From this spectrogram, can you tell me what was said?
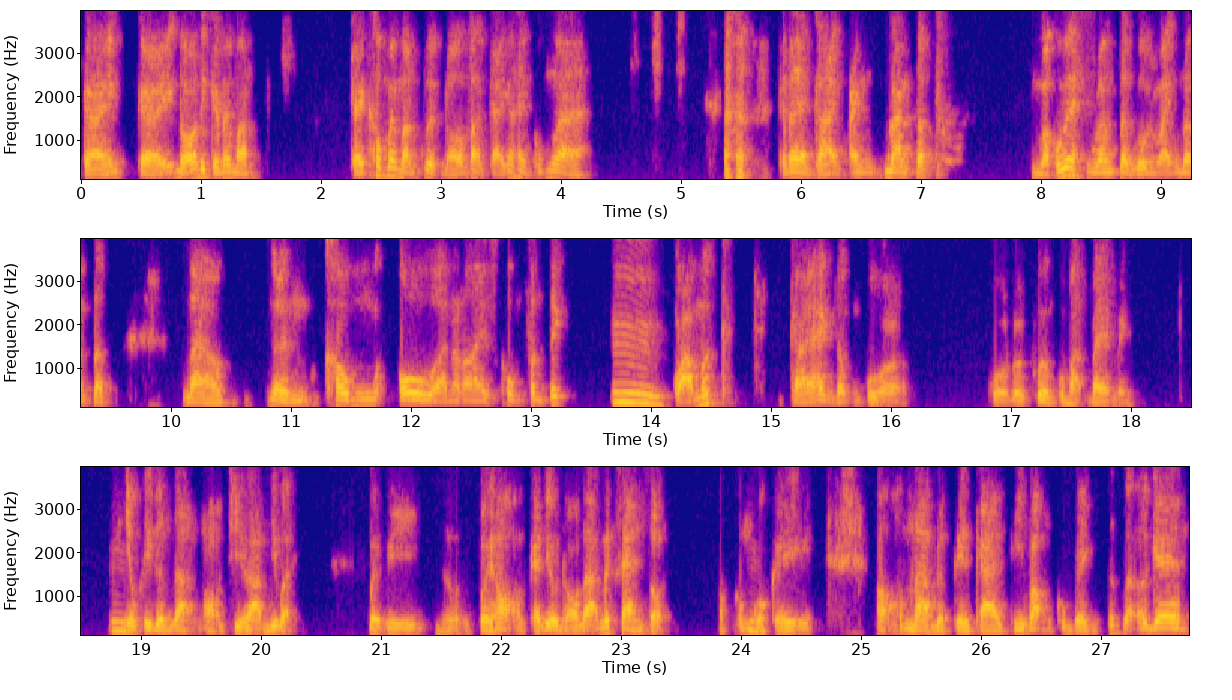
cái cái đó thì cái may mắn. Cái không may mắn của việc đó và cái này cũng là cái này là cái anh đang tập. Mà không biết anh đang tập không mà anh cũng đang tập là ờ, không overanalyze không phân tích ừ. quá mức cái hành động của của đối phương của bạn bè mình. Ừ. Nhiều khi đơn giản họ chỉ làm như vậy bởi vì với họ cái điều đó đã make sense rồi. Họ không ừ. có cái họ không làm được cái cái kỳ vọng của mình tức là again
